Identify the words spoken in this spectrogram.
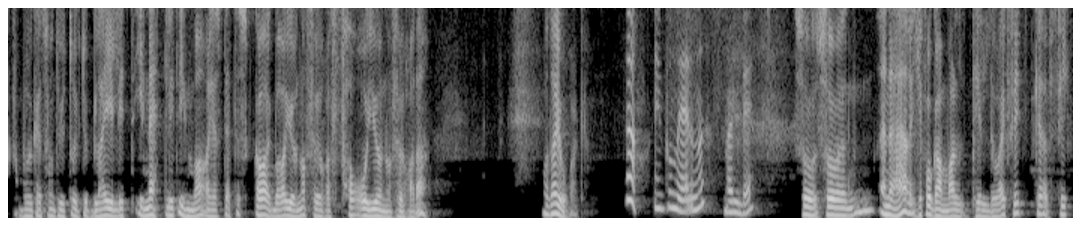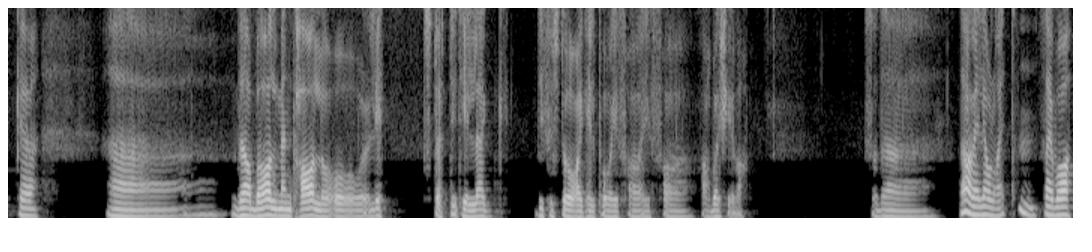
For å bruke et sånt uttrykk, du ble litt i nett litt innmari. Dette skal jeg bare gjennomføre for å gjennomføre det. Og det gjorde jeg. Ja, imponerende. Veldig. Så, så en er ikke for gammel til det. Og jeg fikk, fikk eh, eh, verbal, mental og, og litt støtte i tillegg de første åra jeg holdt på ifra, ifra arbeidsgiver. Så det, det var veldig ålreit. Mm. Så jeg var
